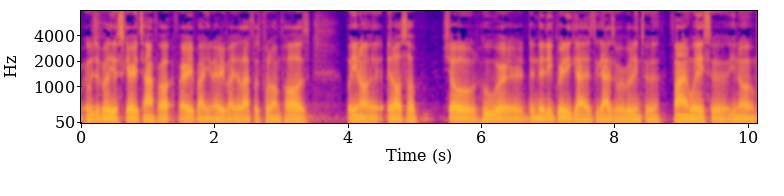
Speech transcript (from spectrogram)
it was just really a scary time for for everybody. You know, everybody's life was put on pause, but you know, it, it also showed who were the nitty gritty guys, the guys that were willing to find ways to you know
